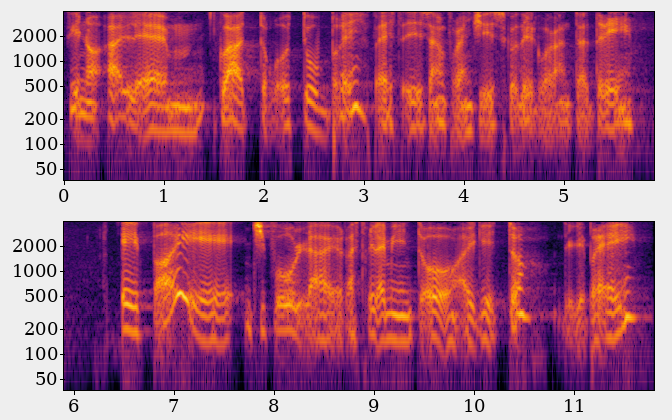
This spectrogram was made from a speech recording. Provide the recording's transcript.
fino al 4 ehm, ottobre, festa di San Francesco del 43. E poi ci fu il rastrellamento al ghetto degli ebrei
